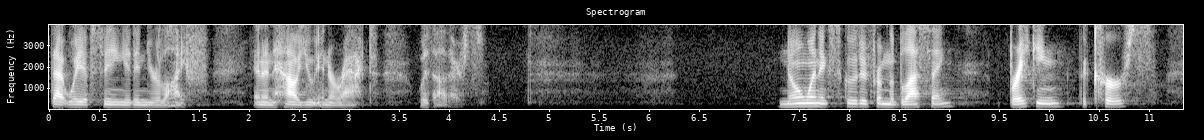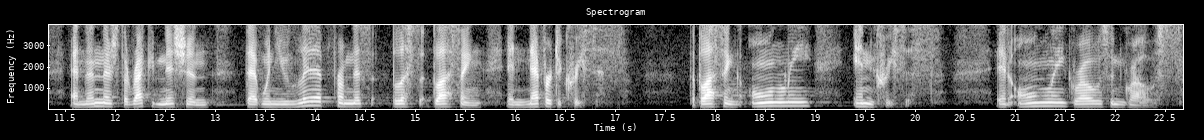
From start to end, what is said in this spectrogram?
that way of seeing it in your life and in how you interact with others. No one excluded from the blessing, breaking the curse, and then there's the recognition that when you live from this bliss, blessing, it never decreases. The blessing only increases, it only grows and grows.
